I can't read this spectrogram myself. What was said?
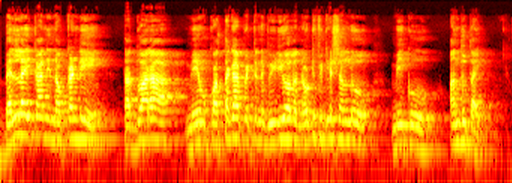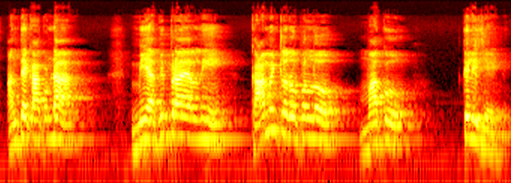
బెల్ ఐకాన్ని నొక్కండి. తద్వారా మేము కొత్తగా పెట్టిన వీడియోల నోటిఫికేషన్లు మీకు అందుతాయి. అంతేకాకుండా మీ అభిప్రాయాల్ని కామెంట్ల రూపంలో మాకు తెలియజేయండి.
